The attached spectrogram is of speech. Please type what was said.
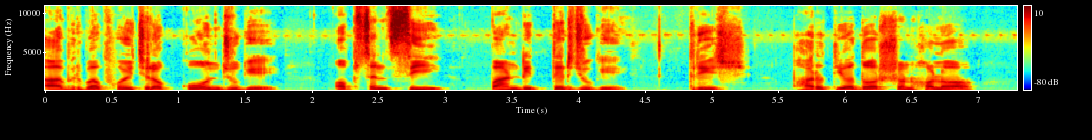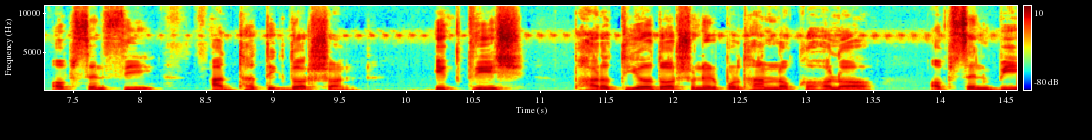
আবির্ভাব হয়েছিল কোন যুগে? অপশন সি, পাণ্ডিত্যের যুগে। ত্রিশ। ভারতীয় দর্শন হল অপশন সি, আধ্যাত্মিক দর্শন। একত্রিশ, ভারতীয় দর্শনের প্রধান লক্ষ্য হল অপশন বি,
